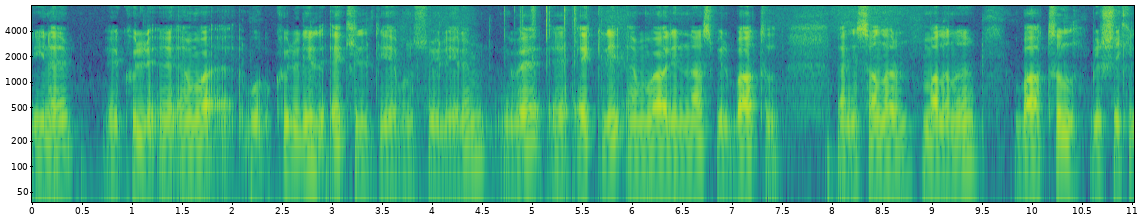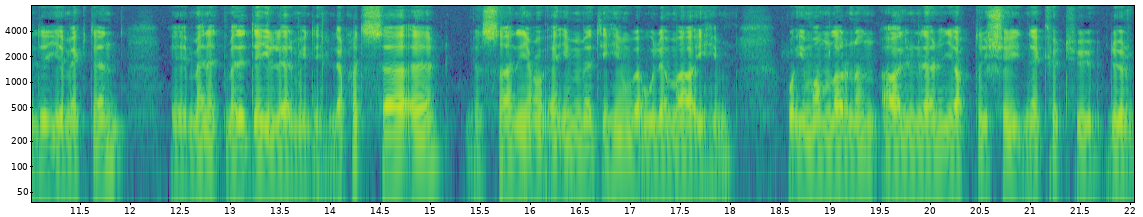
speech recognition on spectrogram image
yine e, kül, e, enva, bu külü değil de ekil diye bunu söyleyelim. Ve e, ekli envalin nas bil batıl. Yani insanların malını batıl bir şekilde yemekten e, men etmeli değiller miydi? Lekad sa'e sani'u eimmetihim ve ulemaihim. O imamlarının, alimlerinin yaptığı şey ne kötüdür.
